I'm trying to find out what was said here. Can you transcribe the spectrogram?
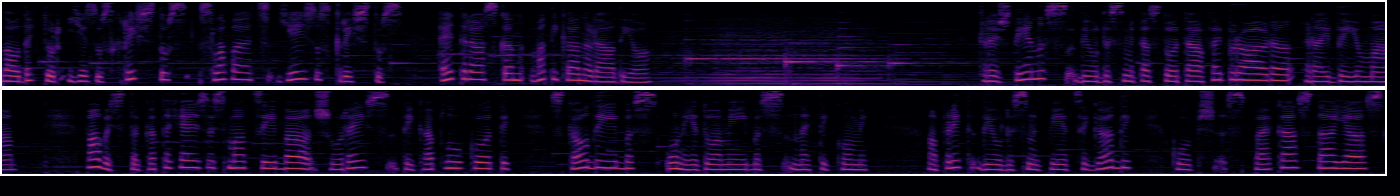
Laudetur Jēzus Kristus, slavēts Jēzus Kristus, ēterā skan Vatikāna rādio. Trešdienas 28. februāra raidījumā pavista katehēzes mācībā šoreiz tika aplūkoti skaudības un iedomības netikumi. Aprit 25 gadi, kopš spēkā stājās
